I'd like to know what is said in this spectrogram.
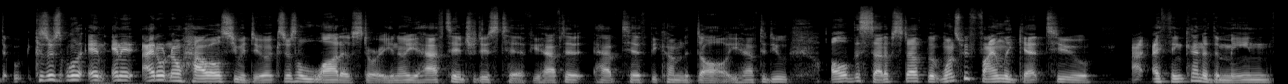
because there's well, and and it, I don't know how else you would do it because there's a lot of story. You know, you have to introduce Tiff, you have to have Tiff become the doll, you have to do all of the setup stuff. But once we finally get to, I, I think, kind of the main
